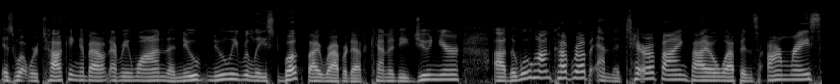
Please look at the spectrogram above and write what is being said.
is what we're talking about, everyone. The new newly released book by Robert F. Kennedy Jr., uh, The Wuhan cover up and the terrifying bioweapons arm race.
